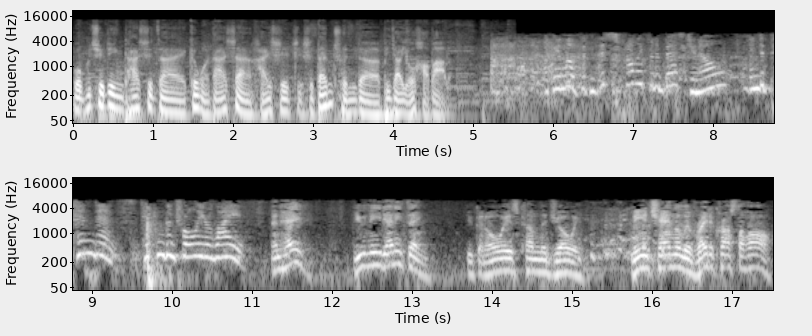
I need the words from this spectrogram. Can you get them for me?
我不确定她是在跟我搭讪，还是只是单纯的比较友好罢了。 Hey, look, but this is probably for the best, you know? Independence, taking control of your life. And hey, you need anything, you can always come to Joey. Me and Chandler live right across the hall,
